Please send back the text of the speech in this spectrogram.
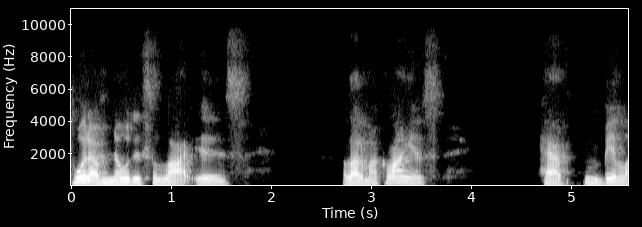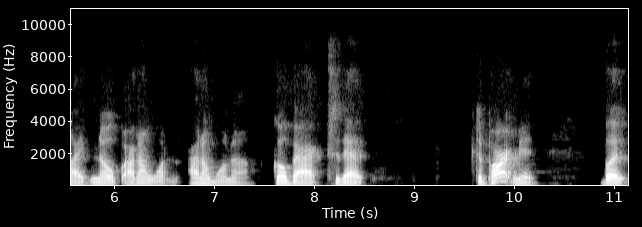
What I've noticed a lot is a lot of my clients have been like, nope, I don't want, I don't want to go back to that department but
